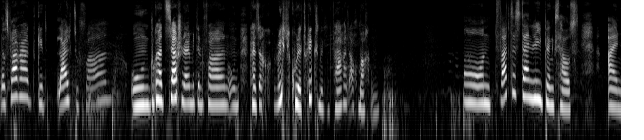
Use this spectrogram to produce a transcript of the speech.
das Fahrrad geht leicht zu fahren und du kannst sehr schnell mit dem fahren und kannst auch richtig coole Tricks mit dem Fahrrad auch machen. Und was ist dein Lieblingshaus? Ein,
